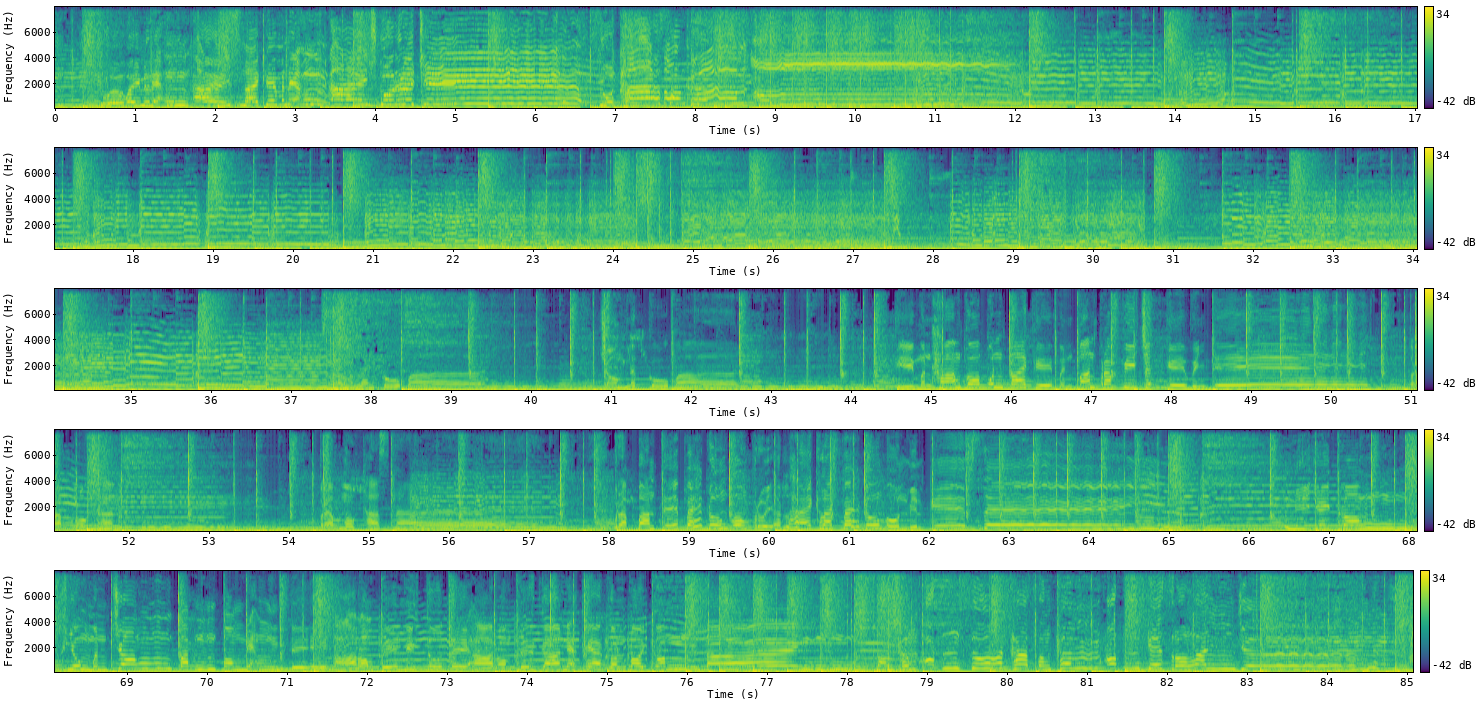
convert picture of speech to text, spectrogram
ធ្វើអ្វីម្នាក់ឯងស្នេហ៍គេម្នាក់ឯងឈួតឬជា ក៏ប៉ុន្តែគេមិនបានប្រាប់ពីចិត្តគេវិញទេ ប្រាប់មកថានឹកប្រាប់មកថាស្នេហ៍ប្រាប់បានទេបេះដូងបងព្រួយអត់លហើយខ្លាចបេះដូងអូនមានគេ មិនចង់បាត់បង់អ្នកទេអារម្មណ៍ពេលនេះទូទេអារម្មណ៍ត្រូវការអ្នកថែក៏ដោយកុំតែងសង្ឃឹមអត់សួរថាសង្ឃឹមអត់គេស្រឡាញ់យើង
